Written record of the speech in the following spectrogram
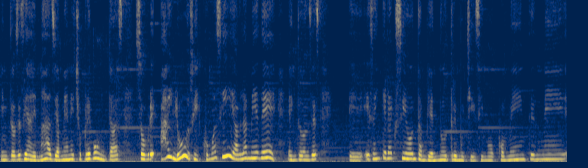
Entonces, y además ya me han hecho preguntas sobre, ay Luz, ¿y cómo así? Háblame de. Entonces, eh, esa interacción también nutre muchísimo. Coméntenme,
